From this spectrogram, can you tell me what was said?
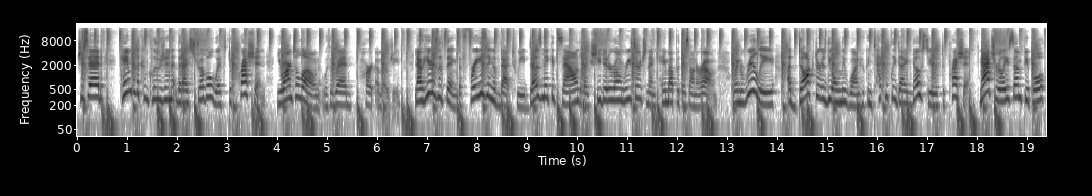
She said, came to the conclusion that I struggle with depression. You aren't alone, with a red heart emoji. Now, here's the thing the phrasing of that tweet does make it sound like she did her own research and then came up with this on her own, when really, a doctor is the only one who can technically diagnose you with depression. Naturally, some people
